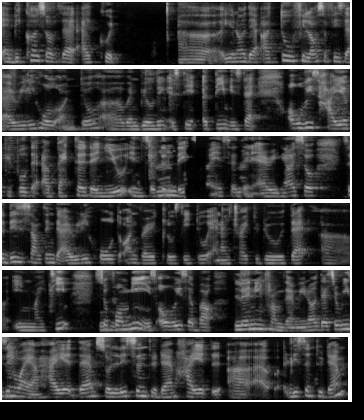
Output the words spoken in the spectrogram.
and because of that, I could uh, you know, there are two philosophies that I really hold on to uh, when building a, st- a team is that always hire people that are better than you in certain mm. things, in certain mm. areas. So, so this is something that I really hold on very closely to, and I try to do that uh, in my team. So mm-hmm. for me, it's always about learning from them. You know, there's a reason why I hired them. So listen to them, hire, uh, listen to them,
